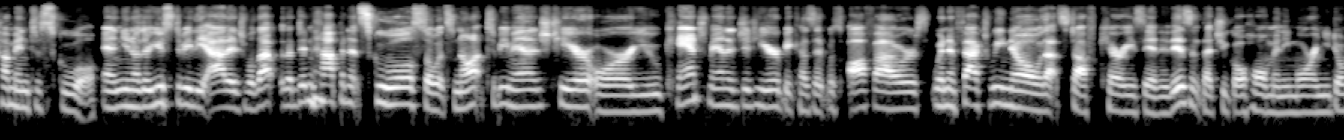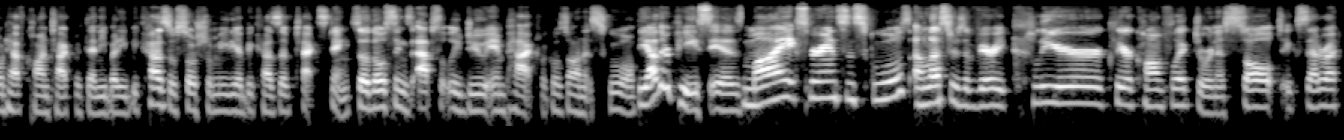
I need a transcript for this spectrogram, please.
come into school. And you know, there used to be the adage, well, that that didn't happen at school, so it's not to be managed here, or you can't manage it here because it was off hours. When in fact, we know that stuff carries in. It isn't that you go home anymore and you don't have contact with anybody because of social media, because of texting. So those things absolutely do impact what goes on at school. The other piece is my experience in schools, unless there's a very clear, clear conflict or an assault, etc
